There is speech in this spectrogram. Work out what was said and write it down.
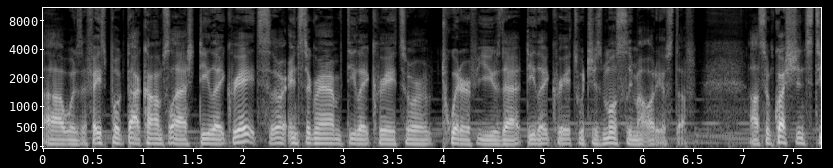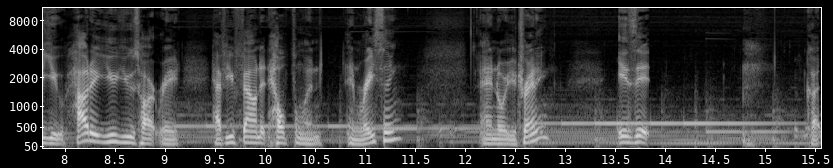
Uh, what is it? Facebook.com slash D Lake Creates or Instagram, D Lake Creates, or Twitter if you use that, D Lake Creates, which is mostly my audio stuff. Uh, some questions to you. How do you use heart rate? Have you found it helpful in, in racing and or your training? Is it cut?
